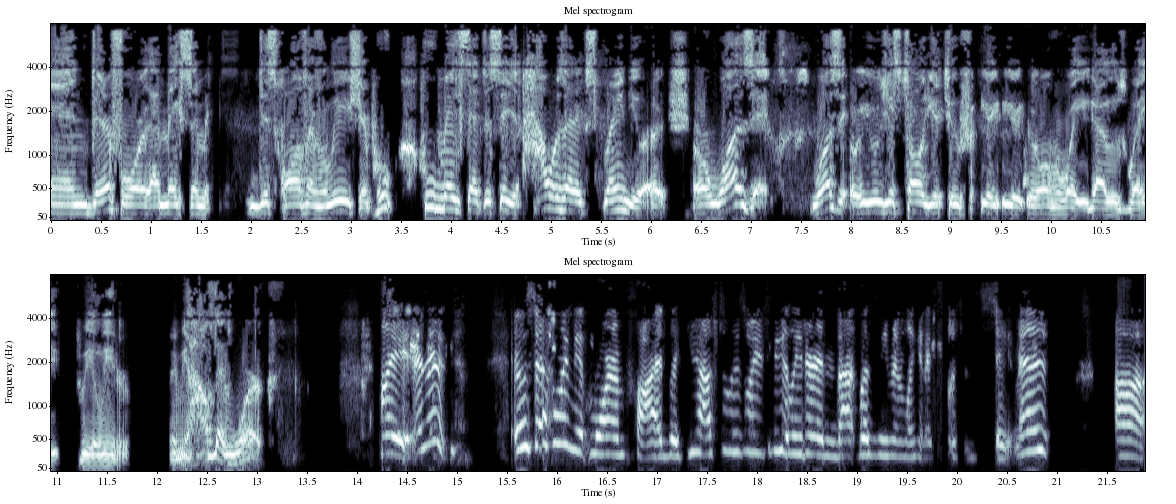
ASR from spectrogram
and therefore that makes them disqualified for leadership? Who who makes that decision? How was that explained to you, or, or was it? Was it, or you were just told you're too you're, you're, you're overweight, you got to lose weight to be a leader? I mean, how does that work? Right, and it it was definitely more implied. Like you have to lose weight to be a leader, and that wasn't even like an explicit statement. Um,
